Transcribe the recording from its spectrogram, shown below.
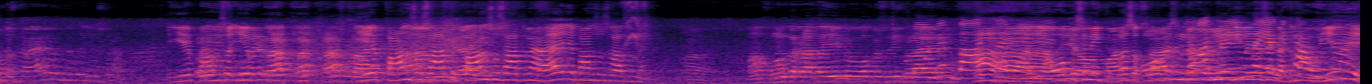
ऑफ़िस में आया उनमें कोई दूसरा? ये 500 ये ये 507 507 में आया ये 507 में? हाँ। फ़ोन कर रहा था ये तो ऑफ़िस नहीं खुला है। हाँ हाँ ये ऑफ़िस नहीं बस ऑफ़िस न खुलने की वजह से घटना हुई है। ये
